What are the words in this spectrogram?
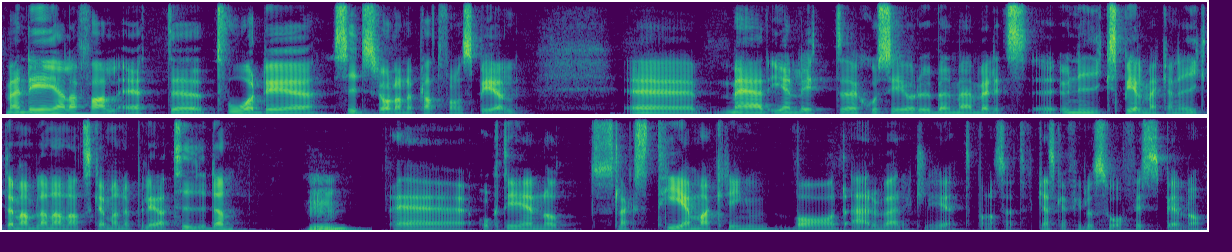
Men det är i alla fall ett eh, 2D sidskrollande plattformsspel. Eh, med enligt eh, José och Ruben med en väldigt eh, unik spelmekanik där man bland annat ska manipulera tiden. Mm. Eh, och det är något slags tema kring vad är verklighet på något sätt. Ganska filosofiskt spel då.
